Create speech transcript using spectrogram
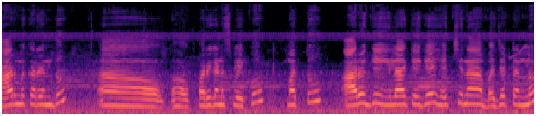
ಕಾರ್ಮಿಕರೆಂದು ಪರಿಗಣಿಸಬೇಕು ಮತ್ತು ಆರೋಗ್ಯ ಇಲಾಖೆಗೆ ಹೆಚ್ಚಿನ ಬಜೆಟನ್ನು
